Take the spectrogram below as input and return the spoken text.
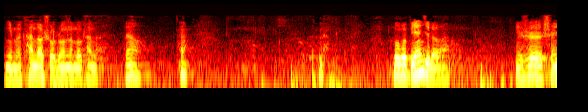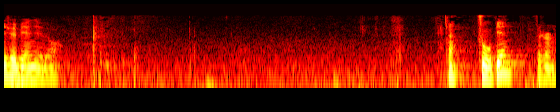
你们看到手中能够看到，怎样？看，洛格编辑的吧？你是神学编辑对吧？看，主编在这儿呢。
